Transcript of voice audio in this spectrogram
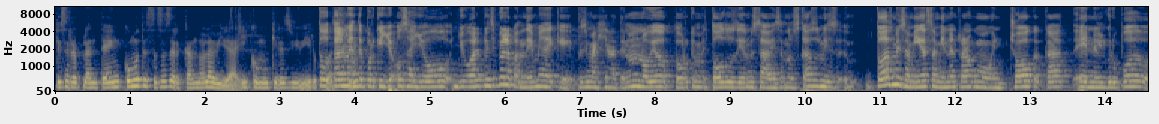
que se replanteen cómo te estás acercando a la vida y cómo quieres vivir. Pues, Totalmente, porque yo, o sea, yo, yo al principio de la pandemia de que, pues imagínate, un novio doctor que me, todos los días me estaba avisando los casos, mis, todas mis amigas también entraron como en shock acá en el grupo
